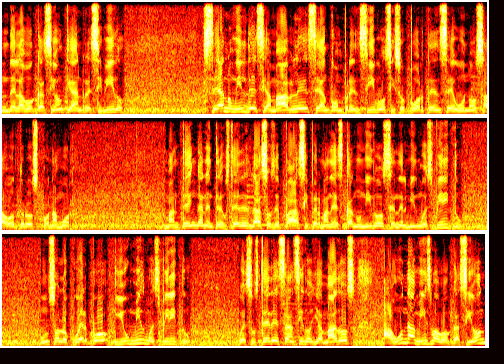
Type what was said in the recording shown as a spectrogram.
de la vocación que han recibido. Sean humildes y amables, sean comprensivos y soportense unos a otros con amor. Mantengan entre ustedes lazos de paz y permanezcan unidos en el mismo espíritu, un solo cuerpo y un mismo espíritu, pues ustedes han sido llamados a una misma vocación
